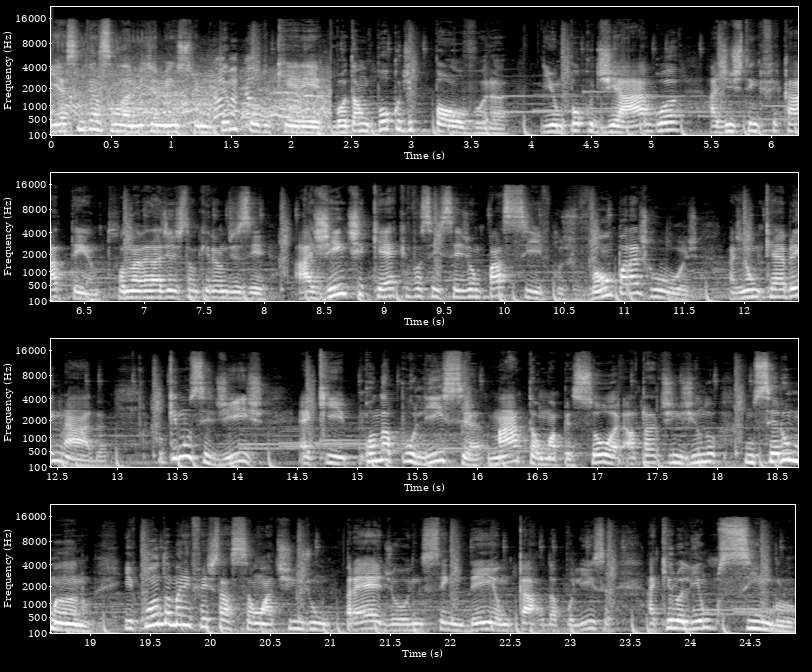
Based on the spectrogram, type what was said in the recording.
E essa intenção da mídia mainstream o tempo todo querer botar um pouco de pólvora e um pouco de água, a gente tem que ficar atento. Quando na verdade eles estão querendo dizer: a gente quer que vocês sejam pacíficos, vão para as ruas, mas não quebrem nada. O que não se diz é que quando a polícia mata uma pessoa, ela está atingindo um ser humano. E quando a manifestação atinge um prédio ou incendeia um carro da polícia, aquilo ali é um símbolo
